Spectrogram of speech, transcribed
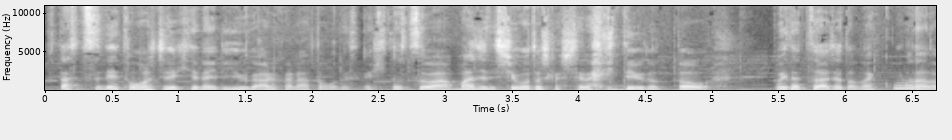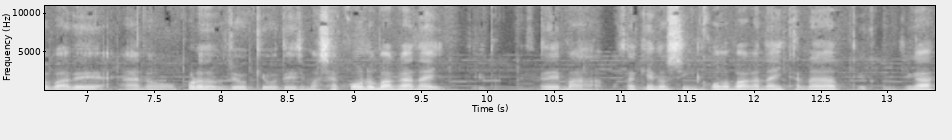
二つで友達できてない理由があるかなと思うんですけど、一つはマジで仕事しかしてないっていうのと、もう一つはちょっとね、コロナの場で、あの、コロナの状況で、まあ、社交の場がないっていうところですかね。まあ、お酒の進行の場がないかなっていう感じが、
